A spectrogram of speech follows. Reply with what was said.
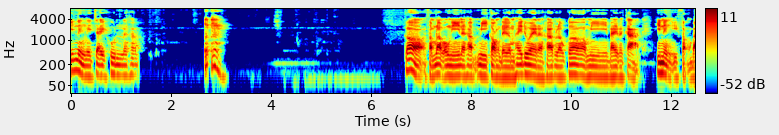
ี่หนึ่งในใจคุณนะครับ ก็สำหรับองค์นี้นะครับ มีกล่องเดิมให้ด้วยนะครับ แล้วก็มีใบประกาศที่หนึ่งอีกสองใบ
